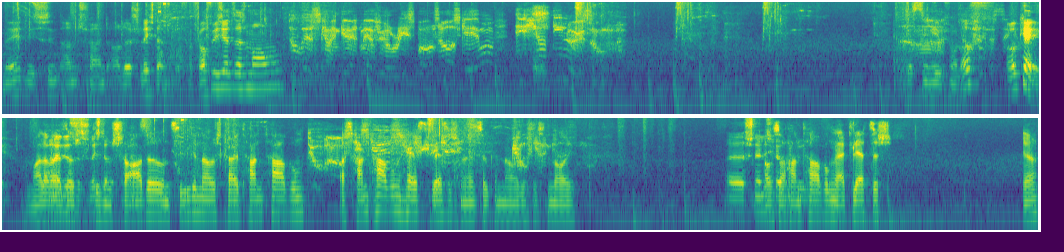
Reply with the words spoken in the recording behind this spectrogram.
Ne, die sind anscheinend alle schlechter. Verkaufe ich jetzt erstmal. Du willst kein Geld mehr für Respawns ausgeben? Ich hab die Lösung. Das Ding hebe ich mal auf. Okay. Normalerweise das ist ist ein Schade und Zielgenauigkeit, Handhabung. Was Handhabung heißt, weiß ich noch nicht so genau, das ist neu. Äh, Schnelligkeit. Außer Handhabung erklärt sich. Ja,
